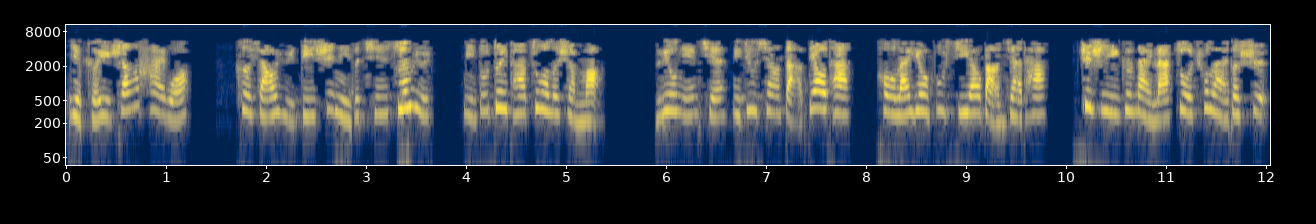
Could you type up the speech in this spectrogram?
也可以伤害我，可小雨滴是你的亲孙女，你都对她做了什么？六年前你就想打掉她，后来又不惜要绑架她，这是一个奶奶做出来的事。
